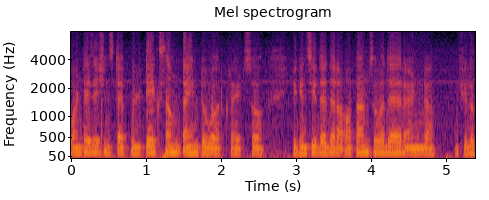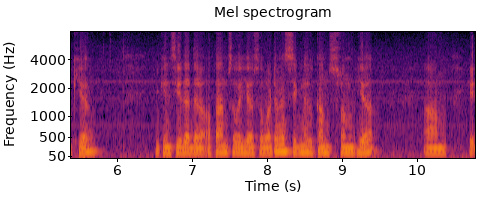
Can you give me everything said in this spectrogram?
quantization step will take some time to work right? So you can see that there are op amps over there and uh, if you look here you can see that there are op amps over here. So whatever signal comes from here um, it,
